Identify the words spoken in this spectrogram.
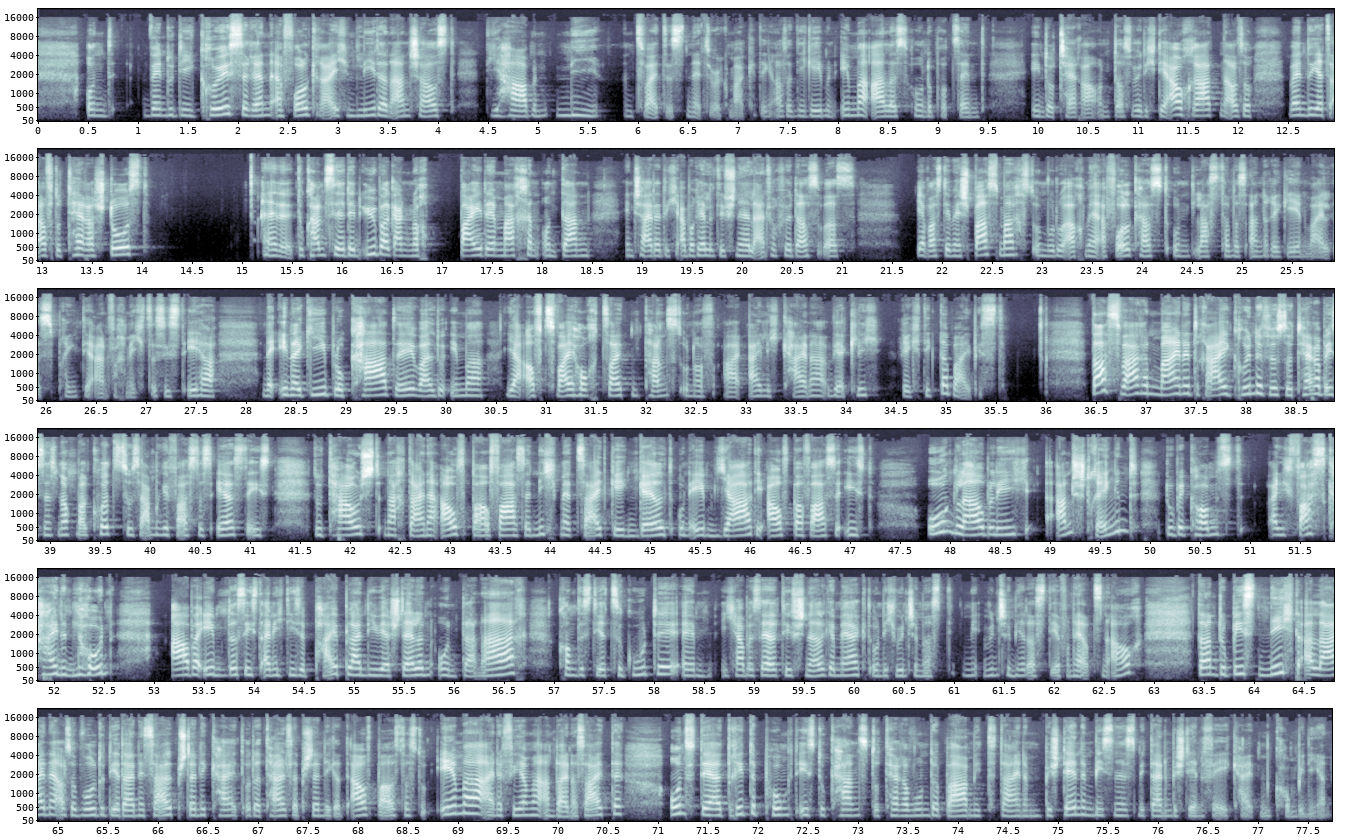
Und wenn du die größeren, erfolgreichen Leadern anschaust, die haben nie ein zweites Network Marketing. Also die geben immer alles 100% in doTERRA. Und das würde ich dir auch raten. Also wenn du jetzt auf doTERRA stoßt, äh, du kannst dir den Übergang noch beide machen und dann entscheide dich aber relativ schnell einfach für das, was ja, was dir mehr Spaß macht und wo du auch mehr Erfolg hast und lass dann das andere gehen, weil es bringt dir einfach nichts. Es ist eher eine Energieblockade, weil du immer ja auf zwei Hochzeiten tanzt und auf eigentlich keiner wirklich richtig dabei bist. Das waren meine drei Gründe fürs doTERRA-Business. Nochmal kurz zusammengefasst. Das erste ist, du tauschst nach deiner Aufbauphase nicht mehr Zeit gegen Geld und eben ja, die Aufbauphase ist unglaublich anstrengend. Du bekommst eigentlich fast keinen Lohn. Aber eben, das ist eigentlich diese Pipeline, die wir stellen und danach kommt es dir zugute. Ähm, ich habe es relativ schnell gemerkt und ich wünsche mir, wünsche mir das dir von Herzen auch. Dann, du bist nicht alleine, also obwohl du dir deine Selbstständigkeit oder Teilselbstständigkeit aufbaust, hast du immer eine Firma an deiner Seite. Und der dritte Punkt ist, du kannst doTERRA wunderbar mit deinem bestehenden Business, mit deinen bestehenden Fähigkeiten kombinieren.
